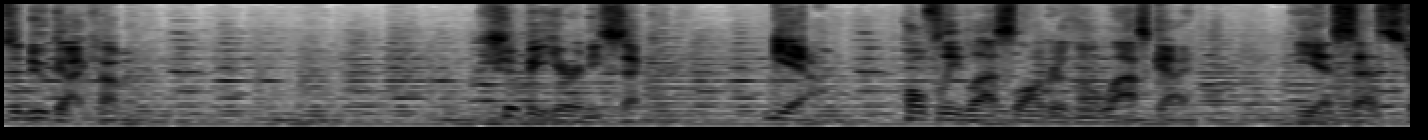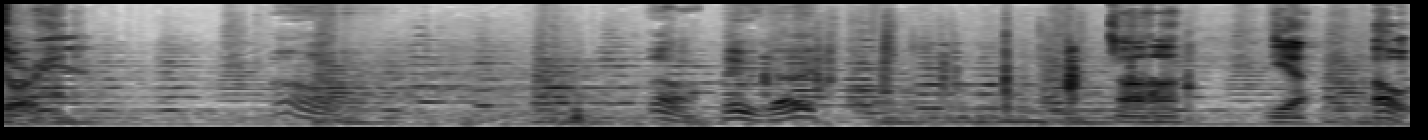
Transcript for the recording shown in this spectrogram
There's a new guy coming. Should be here any second. Yeah, hopefully he lasts longer than the last guy. He has sad story. Oh, Oh, here we go. Uh huh. Yeah. Oh,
